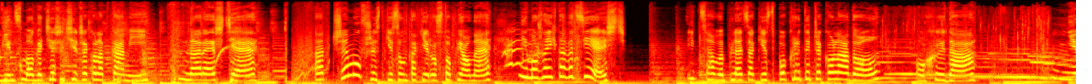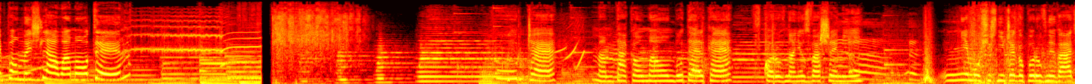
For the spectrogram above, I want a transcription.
Więc mogę cieszyć się czekoladkami. Nareszcie. A czemu wszystkie są takie roztopione? Nie można ich nawet zjeść. I cały plecak jest pokryty czekoladą. Ochyda. Nie pomyślałam o tym. Mam taką małą butelkę w porównaniu z waszymi. Nie musisz niczego porównywać.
